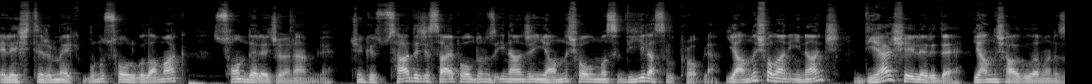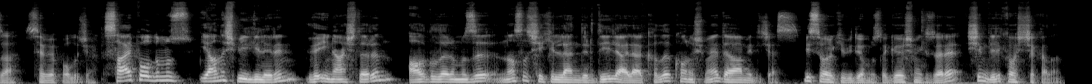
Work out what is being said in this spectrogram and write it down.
eleştirmek, bunu sorgulamak son derece önemli. Çünkü sadece sahip olduğunuz inancın yanlış olması değil asıl problem. Yanlış olan inanç diğer şeyleri de yanlış algılamanıza sebep olacak. Sahip olduğumuz yanlış bilgilerin ve inançların algılarımızı nasıl şekillendirdiği ile alakalı konuşmaya devam edeceğiz. Bir sonraki videomuzda görüşmek üzere. Şimdilik hoşçakalın.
